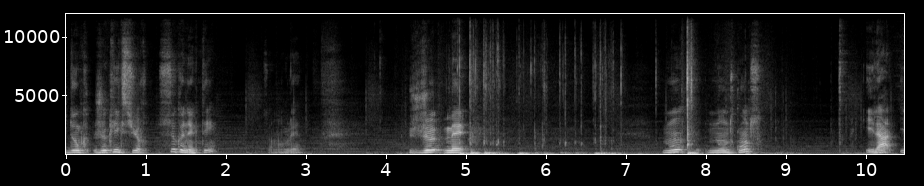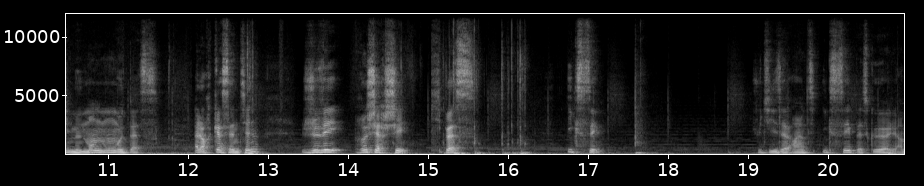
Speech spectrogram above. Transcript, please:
Donc, je clique sur « Se connecter ». C'est en anglais. Je mets mon nom de compte. Et là, il me demande mon mot de passe. Alors, qu'à ça ne tienne, je vais rechercher qui passe XC. J'utilise la variante XC parce qu'elle est, est un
